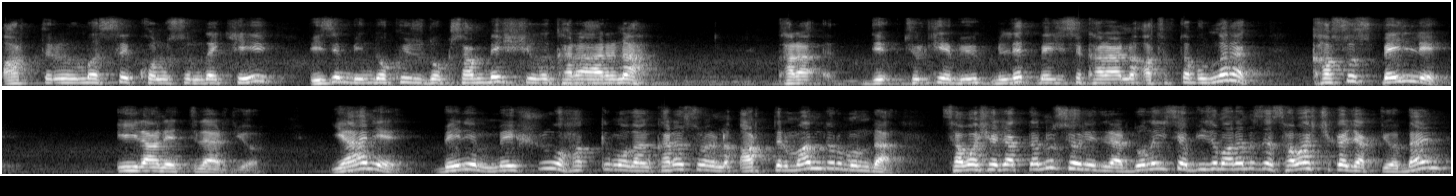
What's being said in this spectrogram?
arttırılması konusundaki bizim 1995 yılı kararına kara, Türkiye Büyük Millet Meclisi kararına atıfta bulunarak kasus belli ilan ettiler diyor. Yani benim meşru hakkım olan karasularını arttırmam durumunda savaşacaklarını söylediler. Dolayısıyla bizim aramızda savaş çıkacak diyor. Ben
